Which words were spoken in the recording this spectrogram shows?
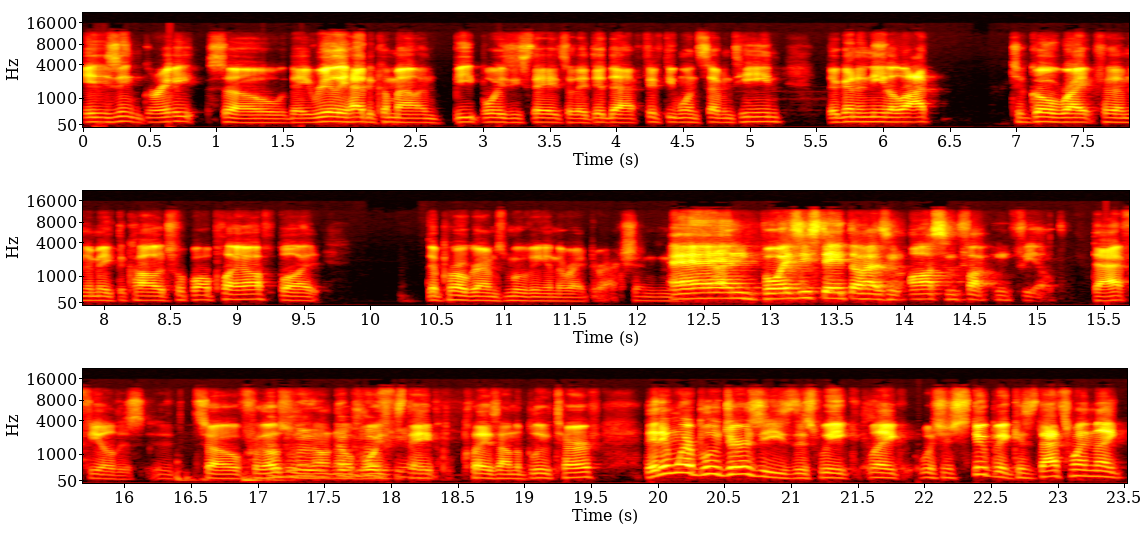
isn't great. So they really had to come out and beat Boise State. So they did that 51 17. They're going to need a lot to go right for them to make the college football playoff, but the program's moving in the right direction. And Boise State though has an awesome fucking field. that field is so for those blue- who don't know, Boise field. State plays on the blue turf. They didn't wear blue jerseys this week, like which is stupid because that's when like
